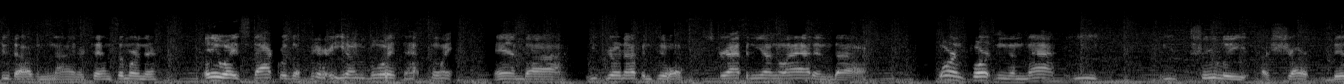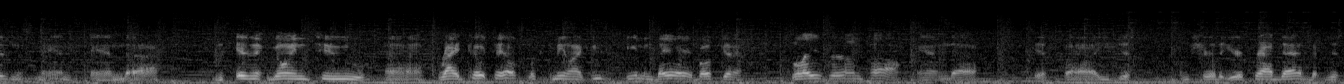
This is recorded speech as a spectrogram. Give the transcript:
2009 or 10, somewhere in there. Anyway, Stock was a very young boy at that point, and uh, he's grown up into a strapping young lad. And uh, more important than that, he he's truly a sharp businessman and uh, isn't going to uh, ride coattails. Looks to me like he's him and Baylor are both going to blaze their own path. And uh, if uh, you just I'm sure that you're a proud dad, but just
